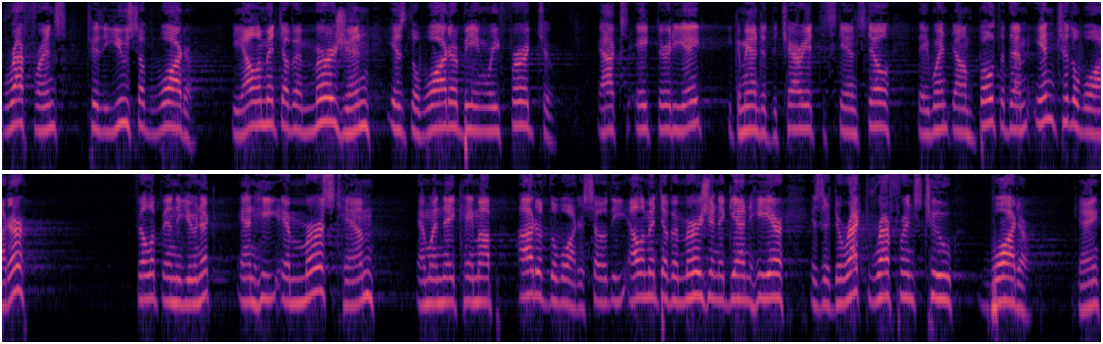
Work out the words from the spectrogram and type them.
reference to the use of water. The element of immersion is the water being referred to. Acts 8:38, he commanded the chariot to stand still. They went down both of them into the water, Philip and the eunuch, and he immersed him. And when they came up, out of the water. So the element of immersion again here is a direct reference to water. Okay?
